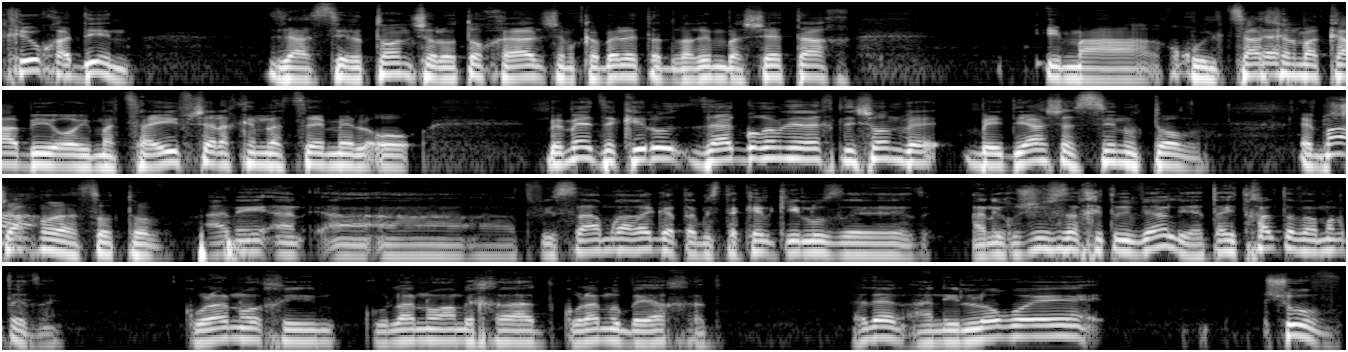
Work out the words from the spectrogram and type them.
חיוך עדין, זה הסרטון של אותו חייל שמקבל את הדברים בשטח עם החולצה של מכבי או עם הצעיף של אחים לסמל או באמת זה כאילו זה היה גורם לי ללכת לישון ובידיעה שעשינו טוב, המשכנו לעשות טוב. אני, התפיסה אמרה, רגע, אתה מסתכל כאילו זה... אני חושב שזה הכי טריוויאלי, אתה התחלת ואמרת את זה. כולנו אחים, כולנו עם אחד, כולנו ביחד. בסדר? אני לא רואה, שוב,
